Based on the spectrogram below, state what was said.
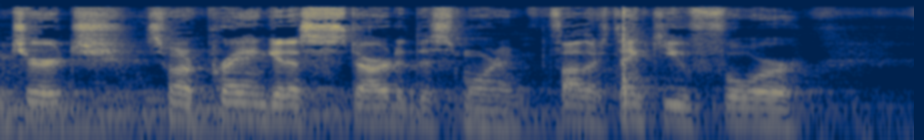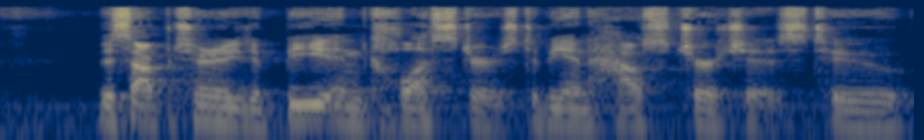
morning, church. I just want to pray and get us started this morning. Father, thank you for this opportunity to be in clusters, to be in house churches, to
